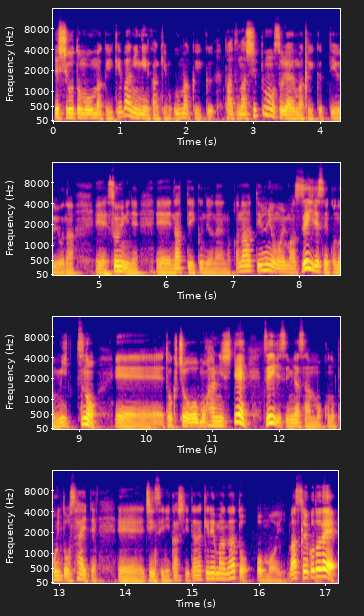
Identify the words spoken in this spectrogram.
で、仕事もうまくいけば人間関係もうまくいく。パートナーシップもそれはうまくいくっていうような、えー、そういうふうにね、えー、なっていくんではないのかなっていうふうに思います。ぜひですね、この3つの、えー、特徴を模範にして、ぜひですね、皆さんもこのポイントを押さえて、えー、人生に活かしていただければなと思います。ということで、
